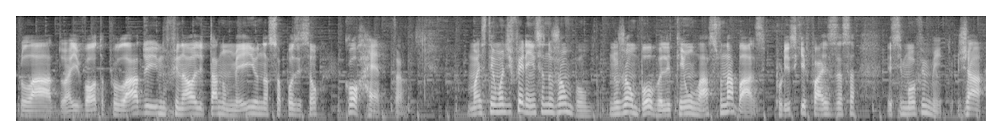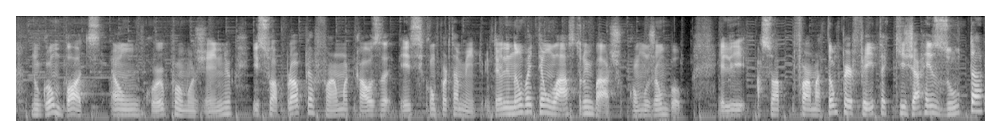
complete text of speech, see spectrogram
pro lado, aí volta pro lado e no final ele tá no meio na sua posição correta. Mas tem uma diferença no João Bobo. No João Bobo ele tem um lastro na base, por isso que faz essa, esse movimento. Já no Gombots é um corpo homogêneo e sua própria forma causa esse comportamento. Então ele não vai ter um lastro embaixo, como o João Bobo. Ele a sua forma tão perfeita que já resulta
